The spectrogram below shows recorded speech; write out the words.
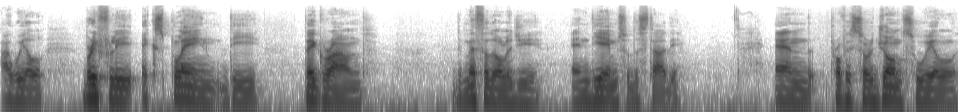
I will briefly explain the background, the methodology, and the aims of the study. And Professor Jones will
